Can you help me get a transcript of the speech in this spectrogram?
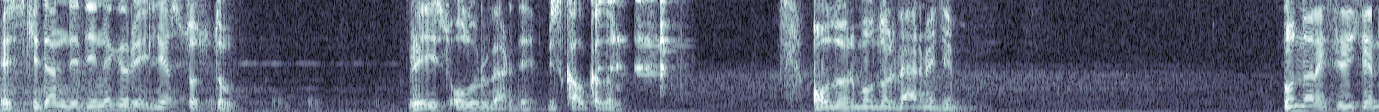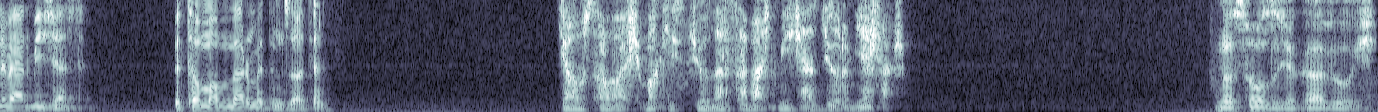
Eskiden dediğine göre İlyas dostum. Reis olur verdi. Biz kalkalım. Olur mu olur vermedim. Bunlara istediklerini vermeyeceğiz. E tamam vermedim zaten. Yahu savaşmak istiyorlar savaşmayacağız diyorum Yaşar. Nasıl olacak abi o iş?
